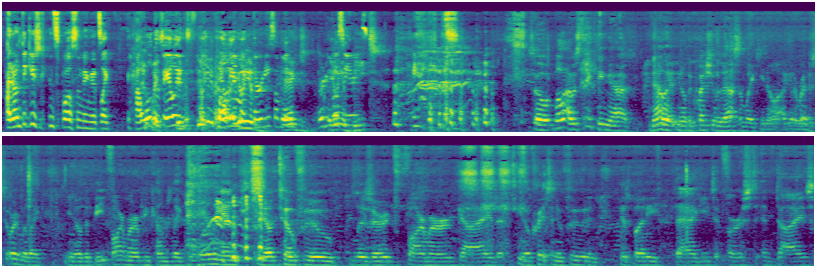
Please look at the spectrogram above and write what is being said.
I don't think you can spoil something that's like how old Wait, is did Like, Alien like thirty something, thirty plus alien years. So, well, I was thinking, uh, now that, you know, the question was asked, I'm like, you know, I gotta write a story where like, you know, the beet farmer becomes like the alien, you know, tofu lizard farmer guy that, you know, creates a new food and his buddy Thag eats it first and dies.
